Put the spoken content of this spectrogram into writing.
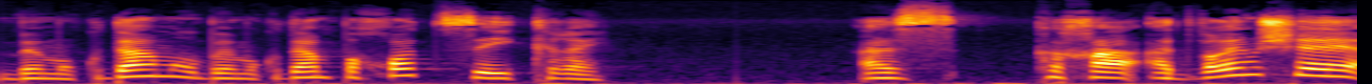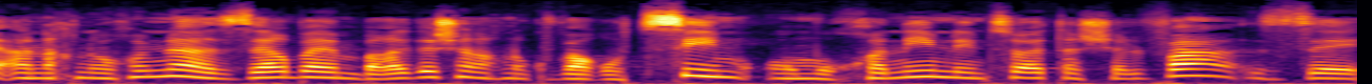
במוקדם או במוקדם פחות, זה יקרה. אז ככה, הדברים שאנחנו יכולים להיעזר בהם ברגע שאנחנו כבר רוצים או מוכנים למצוא את השלווה, זה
